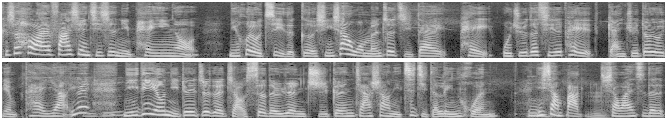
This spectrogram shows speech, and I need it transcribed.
可是后来发现，其实你配音哦。你会有自己的个性，像我们这几代配，我觉得其实配感觉都有点不太一样，因为你一定有你对这个角色的认知，跟加上你自己的灵魂，你想把小丸子的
